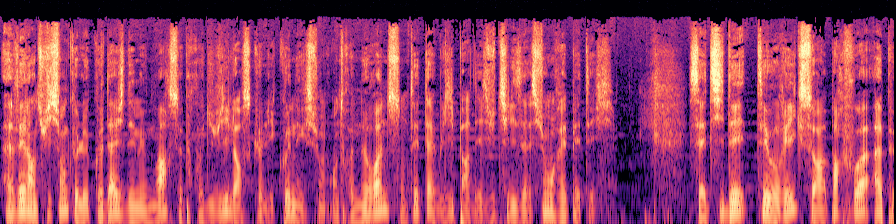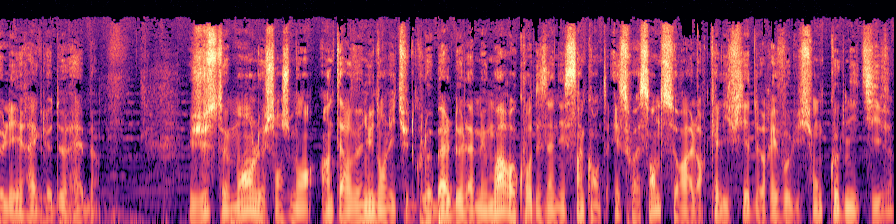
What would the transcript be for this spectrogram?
avait l'intuition que le codage des mémoires se produit lorsque les connexions entre neurones sont établies par des utilisations répétées. Cette idée théorique sera parfois appelée règle de Hebb. Justement, le changement intervenu dans l'étude globale de la mémoire au cours des années 50 et 60 sera alors qualifié de révolution cognitive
